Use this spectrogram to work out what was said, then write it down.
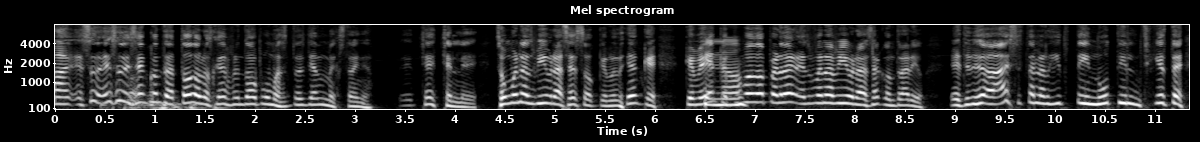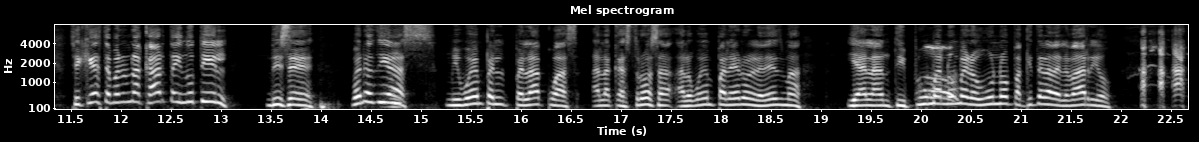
Ah, eso, eso decían contra todos los que han enfrentado a Pumas, entonces ya no me extraña. Échenle. Son buenas vibras eso, que nos digan que, que me Que digan que no. Pumas va a perder, es buena vibra, es al contrario. Eh, te dice, ah, ese está larguito, está inútil. Si quieres, te, si quieres te mando una carta, inútil. Dice, buenos días, mi buen pel- Pelacuas, a la castrosa, al buen palero Ledesma y a la antipuma número uno, Paquita la del barrio.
